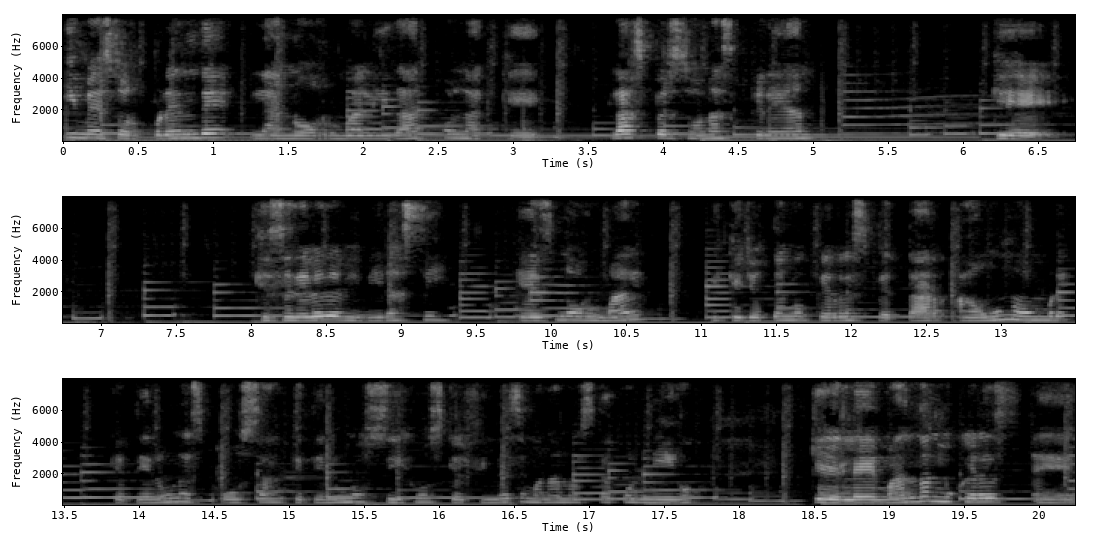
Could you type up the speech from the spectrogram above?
y me sorprende la normalidad con la que las personas crean que, que se debe de vivir así, que es normal y que yo tengo que respetar a un hombre que tiene una esposa, que tiene unos hijos, que el fin de semana no está conmigo, que le mandan mujeres eh,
